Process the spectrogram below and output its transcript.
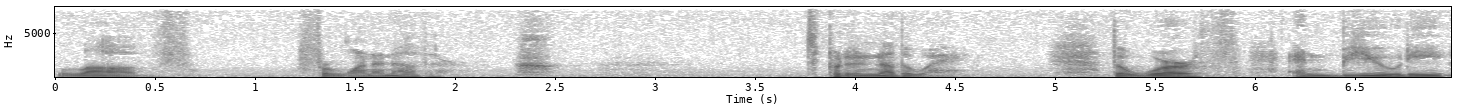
love for one another. To put it another way, the worth and beauty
